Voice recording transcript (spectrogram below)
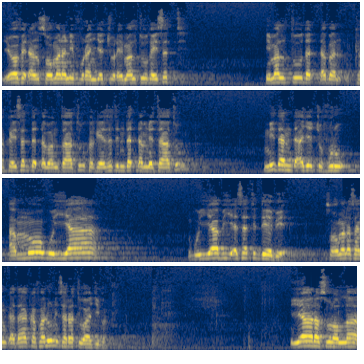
yoo fedhan soomana ni furan jechuudha imaltuu keessatti imaltuu dadhaban ka keessatti dadhaban taatu ka keessatti hin dadhabne taatu ni danda'a jechuudha furu ammoo guyyaa guyyaa biyya isatti deebi'e soomana sanqadaa kafaluun isarratti waajiba. يا رسول الله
